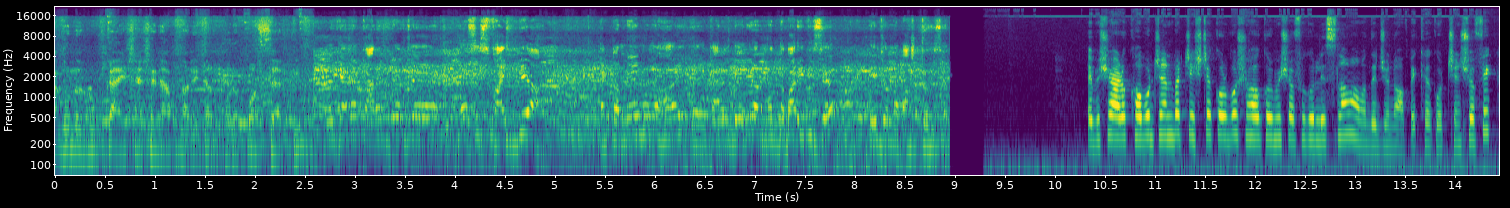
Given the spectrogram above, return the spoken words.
আগুনের রুক্কা এসে সেটা আপনার এটার উপরে পড়ছে আর কি। একটা মেয়ে মনে হয় কারেন্টের মধ্যে বাড়ি দিছে, এই জন্য বাস্ট হয়েছে। এ বিষয়ে আরও খবর জানবার চেষ্টা করব। সহকর্মী শফিকুল ইসলাম আমাদের জন্য অপেক্ষা করছেন। শফিক,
